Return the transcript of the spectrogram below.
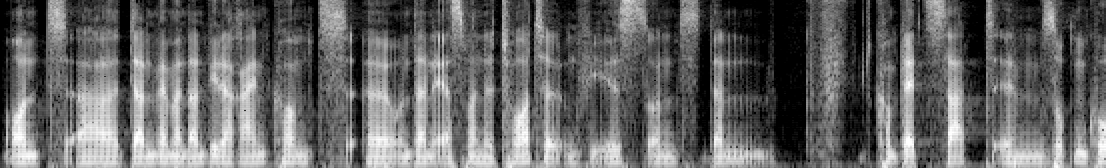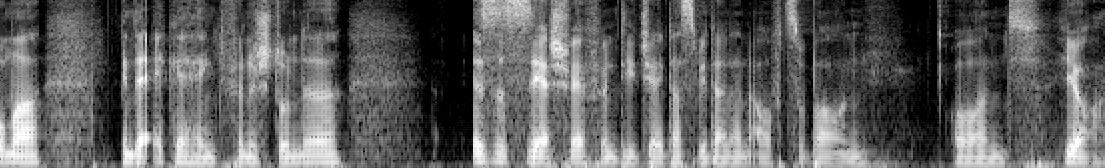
Und äh, dann, wenn man dann wieder reinkommt äh, und dann erstmal eine Torte irgendwie isst und dann komplett satt im Suppenkoma in der Ecke hängt für eine Stunde, ist es sehr schwer für einen DJ, das wieder dann aufzubauen. Und ja.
